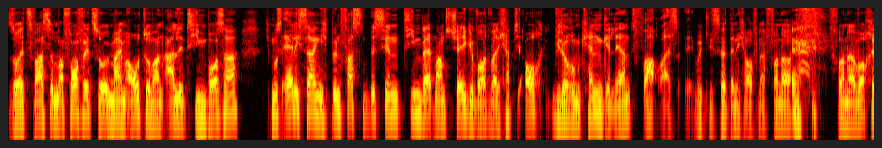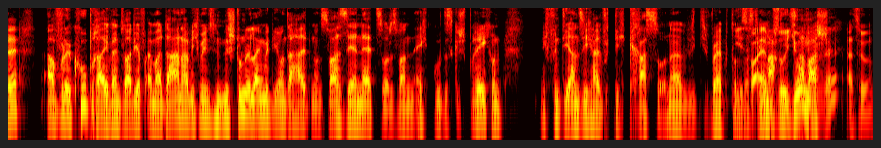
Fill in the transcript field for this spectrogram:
So, jetzt war es im Vorfeld so, in meinem Auto waren alle Team Bossa. Ich muss ehrlich sagen, ich bin fast ein bisschen Team Bad Moms J geworden, weil ich habe die auch wiederum kennengelernt. Wow, also wirklich, es hört ja nicht auf, ne? Von einer, von einer Woche. Aber von der Cupra-Event war die auf einmal da und habe ich mich eine Stunde lang mit ihr unterhalten und es war sehr nett. So, das war ein echt gutes Gespräch und ich finde die an sich halt wirklich krass, so, ne, wie die rappt die und ist was vor allem macht. so jung, ne? Also.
